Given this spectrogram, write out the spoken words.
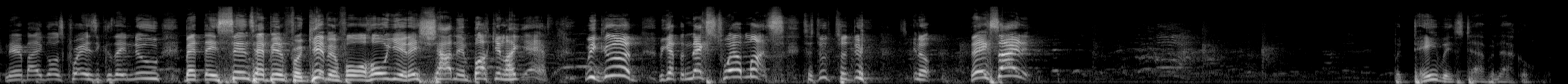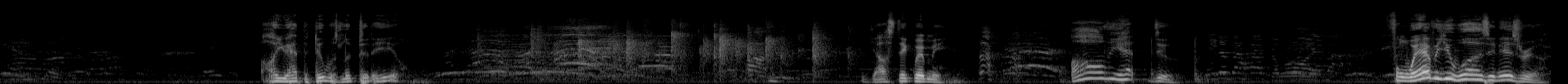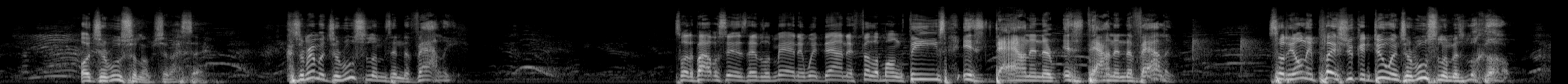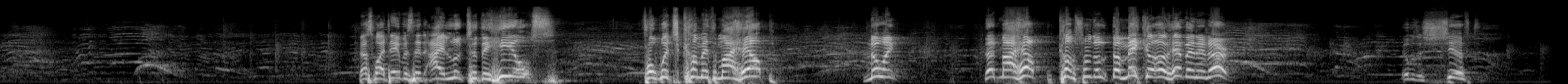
and everybody goes crazy because they knew that their sins had been forgiven for a whole year. They shouting and bucking like, yes, we good. We got the next 12 months to do, to do, you know, they excited. But David's tabernacle all you had to do was look to the hill. Y'all stick with me. All you had to do from wherever you was in Israel or Jerusalem, should I say? Because remember, Jerusalem's in the valley. So the Bible says there was a man that went down and fell among thieves. It's down in the it's down in the valley. So the only place you can do in Jerusalem is look up. That's why David said, I look to the hills for which cometh my help, knowing that my help comes from the, the maker of heaven and earth. It was a shift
